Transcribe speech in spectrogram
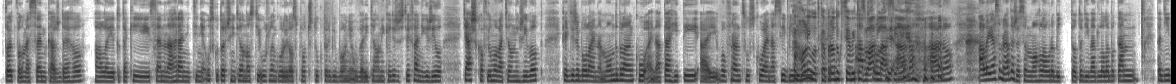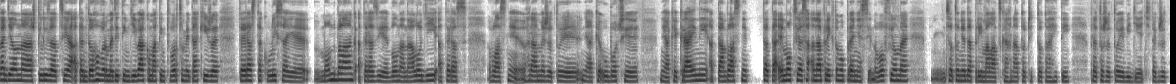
to je podľa mňa sen každého, ale je to taký sen na hranici neuskutočniteľnosti už len kvôli rozpočtu, ktorý by bol neuveriteľný, keďže Štefánik žil ťažko filmovateľný život, keďže bol aj na Mont Blancu, aj na Tahiti, aj vo Francúzsku, aj na Sibíri. Taká hollywoodská produkcia by to zvládla asi. Áno, áno. Ale ja som rada, že som mohla urobiť toto divadlo, lebo tam tá divadelná štilizácia a ten dohovor medzi tým divákom a tým tvorcom je taký, že teraz tá kulisa je Mont Blanc a teraz je vlna na lodi a teraz vlastne hráme, že to je nejaké úbočie nejaké krajiny a tam vlastne tá, tá emócia sa napriek tomu prenesie. No vo filme sa to nedá pri Malackách natočiť to Tahiti, pretože to je vidieť. Takže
